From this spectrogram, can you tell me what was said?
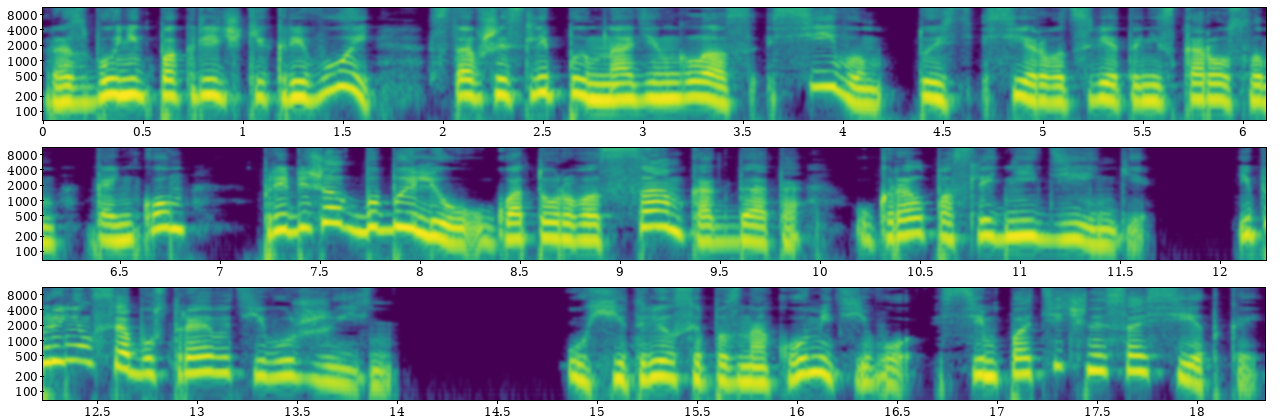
Разбойник по кличке Кривой, ставший слепым на один глаз сивым, то есть серого цвета низкорослым коньком, прибежал к бобылю, у которого сам когда-то украл последние деньги, и принялся обустраивать его жизнь. Ухитрился познакомить его с симпатичной соседкой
